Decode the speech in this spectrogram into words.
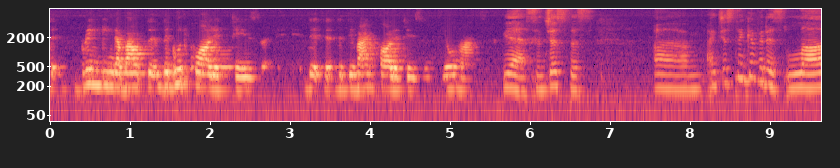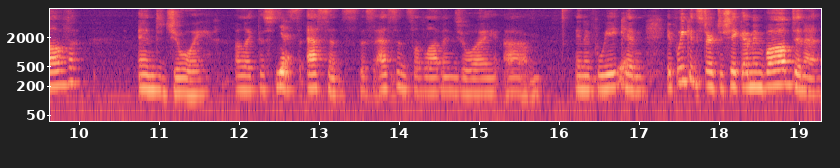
the, bringing about the, good qualities the, the, divine qualities in humans Yes, and just this, um, I just think of it as love and joy. I like this, yes. this essence, this essence of love and joy. Um, and if we can, if we can start to shake, I'm involved in a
